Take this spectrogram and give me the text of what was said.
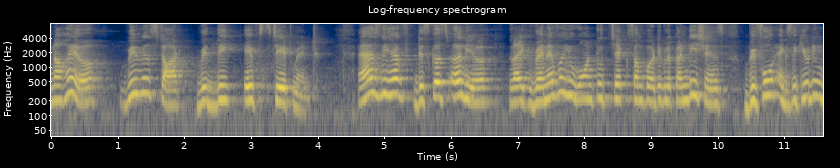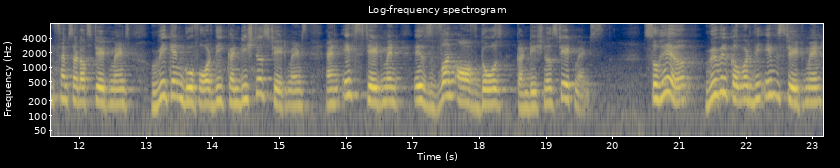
Now here we will start with the if statement. As we have discussed earlier, like whenever you want to check some particular conditions before executing some set of statements, we can go for the conditional statements and if statement is one of those conditional statements. So here we will cover the if statement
